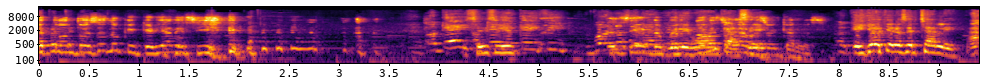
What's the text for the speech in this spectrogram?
de qué tonto, eso es lo que quería decir. Ok, Sí, ok, sí. ok, sí. Bono es sería cierto, Willy Wonka, sí. razón, Carlos. Y yo quiero ser Charlie, Ah,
